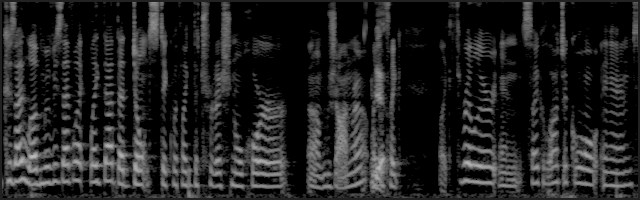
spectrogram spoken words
because I love movies that like like that that don't stick with like the traditional horror um, genre. Like Yeah. it's like like thriller and psychological and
